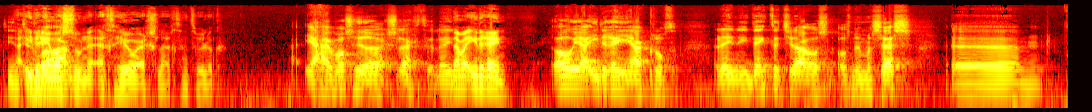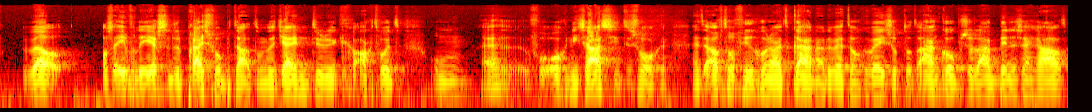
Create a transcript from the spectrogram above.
Die ja, iedereen was toen echt heel erg slecht natuurlijk. Ja, hij was heel erg slecht. Alleen... Nou, maar iedereen. Oh ja, iedereen. Ja, klopt. Alleen ik denk dat je daar als, als nummer 6 uh, ehm, wel als een van de eerste de prijs voor betaalt. Omdat jij natuurlijk geacht wordt om hè, voor organisatie te zorgen. En het elftal viel gewoon uit elkaar. Nou, er werd dan gewezen op dat de aankopen zo laat binnen zijn gehaald.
